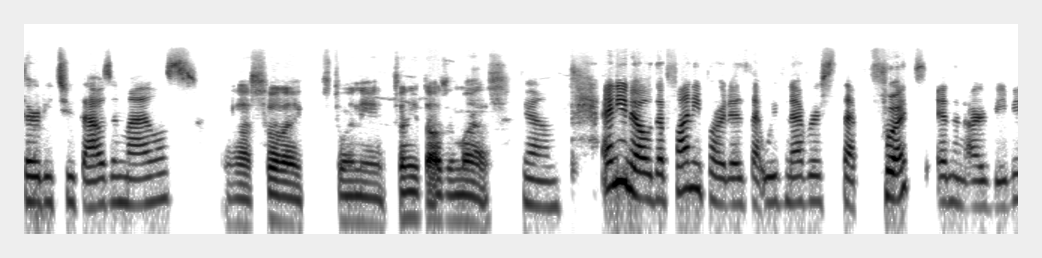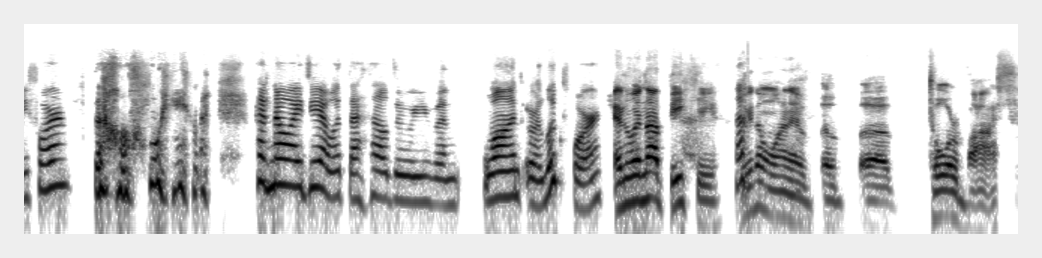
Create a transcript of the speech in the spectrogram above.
thirty-two thousand miles. Yeah, so like 20 20,000 miles. Yeah. And you know, the funny part is that we've never stepped foot in an RV before. So we had no idea what the hell do we even want or look for. And we're not picky. we don't want a, a, a tour bus.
